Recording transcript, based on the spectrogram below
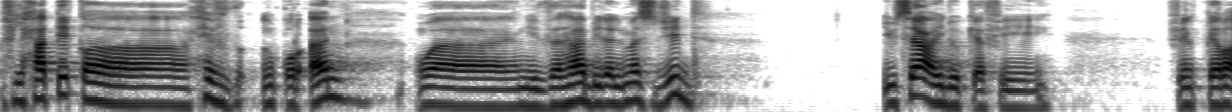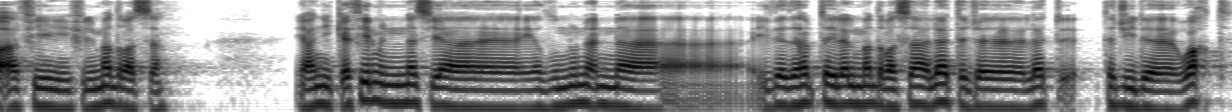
في الحقيقة حفظ القرآن ويعني الذهاب إلى المسجد يساعدك في في القراءة في في المدرسة. يعني كثير من الناس يظنون أن إذا ذهبت إلى المدرسة لا لا تجد وقت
